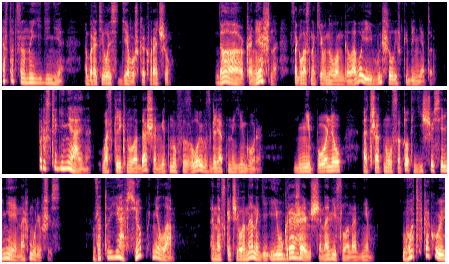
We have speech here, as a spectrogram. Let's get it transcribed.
остаться наедине», — обратилась девушка к врачу. «Да, конечно», — согласно кивнул он головой и вышел из кабинета. «Просто гениально!» — воскликнула Даша, метнув злой взгляд на Егора. «Не понял», — отшатнулся тот, еще сильнее нахмурившись. «Зато я все поняла». Она вскочила на ноги и угрожающе нависла над ним. «Вот в какую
